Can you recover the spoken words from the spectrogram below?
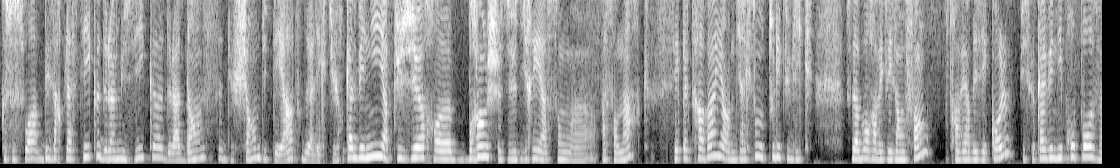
que ce soit des arts plastiques, de la musique, de la danse, du chant, du théâtre, de la lecture. Calbeni a plusieurs euh, branches, je dirais, à son, euh, à son arc. C'est qu'elle travaille en direction de tous les publics. Tout d'abord avec les enfants, au travers des écoles, puisque Calbeni propose,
